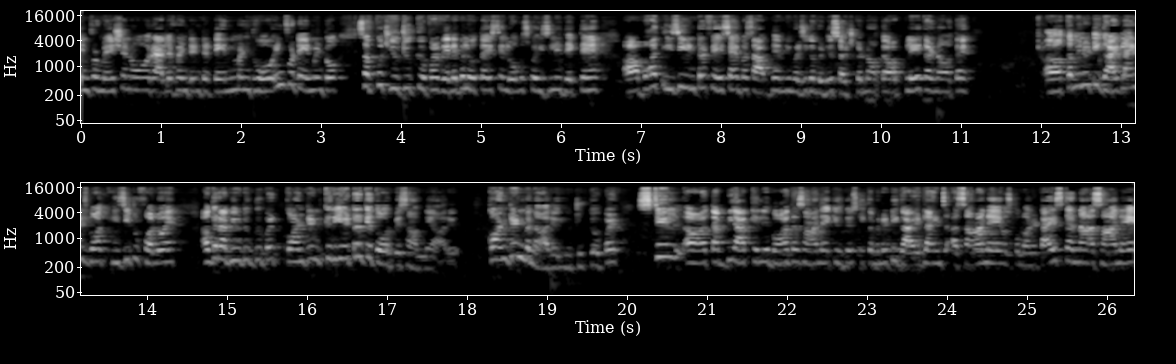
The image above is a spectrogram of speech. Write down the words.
इंफॉर्मेशन हो रेलिवेंट इंटरटेनमेंट हो इंफरटेनमेंट हो सब कुछ यूट्यूब के ऊपर अवेलेबल होता है। इससे लोग उसको इजीली देखते हैं। uh, बहुत ईजी इंटरफेस है। बस आपने अपनी मर्ज़ी का वीडियो सर्च करना होता है और प्ले करना होता है। कम्युनिटी गाइडलाइंस बहुत ईजी टू फॉलो है। अगर आप यूट्यूब के ऊपर कंटेंट क्रिएटर के तौर पे सामने आ रहे हो कंटेंट बना रहे हो यूट्यूब के ऊपर. स्टिल तब भी आपके लिए बहुत आसान है क्योंकि उसकी कम्युनिटी गाइडलाइंस आसान है उसको मोनिटाइज करना आसान है.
